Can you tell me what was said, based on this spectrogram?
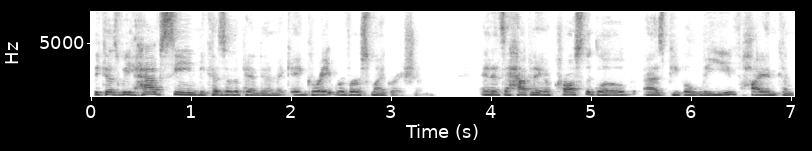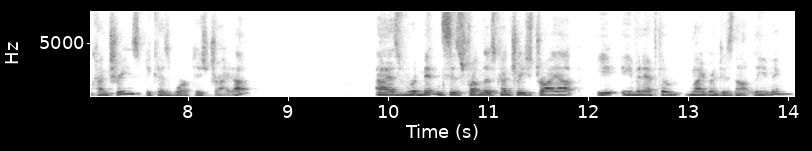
Because we have seen, because of the pandemic, a great reverse migration. And it's happening across the globe as people leave high income countries because work is dried up. As remittances from those countries dry up, e- even if the migrant is not leaving.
